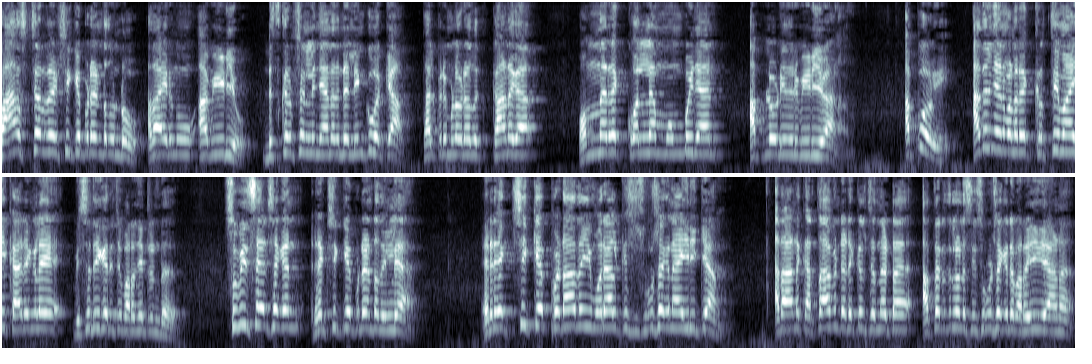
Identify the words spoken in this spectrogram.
പാസ്റ്റർ രക്ഷിക്കപ്പെടേണ്ടതുണ്ടോ? അതായിരുന്നു ആ വീഡിയോ. ഡിസ്ക്രിപ്ഷനിൽ ഞാൻ അതിന്റെ ലിങ്ക് വെക്കാം. താല്പര്യമുള്ളവരത് കാണുക. ഒന്നര കൊല്ലം മുമ്പ് ഞാൻ അപ്ലോഡ് ചെയ്തൊരു വീഡിയോ ആണ് അപ്പോൾ അതിൽ ഞാൻ വളരെ കൃത്യമായി കാര്യങ്ങളെ വിശദീകരിച്ച് പറഞ്ഞിട്ടുണ്ട്. സുവിശേഷകൻ രക്ഷിക്കപ്പെടേണ്ടതില്ല. രക്ഷിക്കപ്പെടാതെയും ഒരാൾക്ക് ശുശ്രൂഷകനായിരിക്കാം. അതാണ് കർത്താവിന്റെ അടുക്കൽ ചെന്നിട്ട് അത്തരത്തിലുള്ള ശുശ്രൂഷകർ പറയുകയാണ്.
